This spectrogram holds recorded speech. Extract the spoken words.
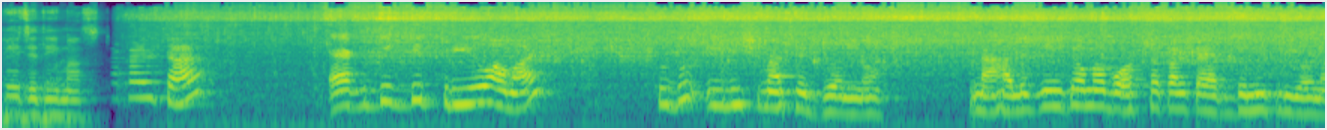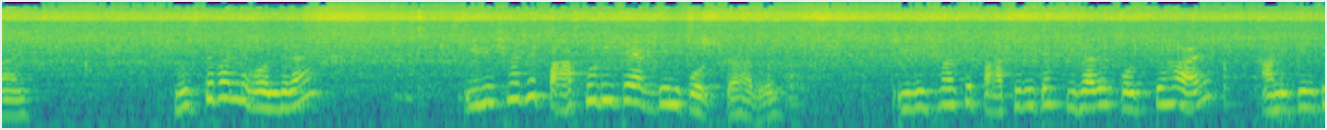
ভেজে দিই মাছ সকালটা একদিক দিয়ে প্রিয় আমার, শুধু ইলিশ মাছের জন্য। না হলে কিন্তু আমার বর্ষাকালটা একদমই প্রিয় নয়। বুঝতে পারলে বন্ধুরা? ইলিশ মাছের পাতুরিটা একদিন করতে হবে। ইলিশ মাছের পাতুরিটা কীভাবে করতে হয়, আমি কিন্তু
